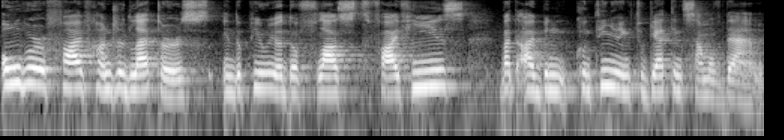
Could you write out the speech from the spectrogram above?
over 500 letters in the period of last five years, but I've been continuing to getting some of them.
